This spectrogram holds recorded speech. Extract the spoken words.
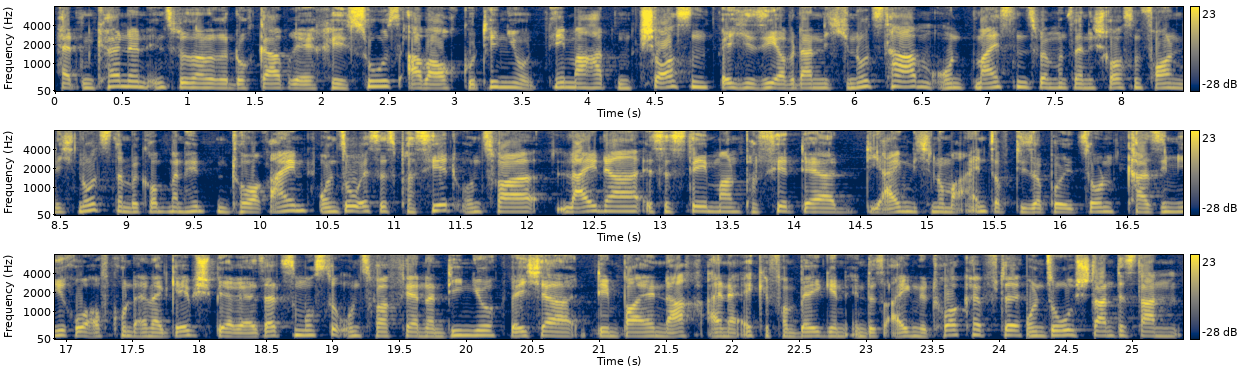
hätten können, insbesondere durch Gabriel Jesus, aber auch Coutinho und Neymar hatten Chancen, welche sie aber dann nicht genutzt haben. Und meistens, wenn man seine Chancen vorne nicht nutzt, dann bekommt man hinten ein Tor rein. Und so ist es passiert. Und zwar leider ist es dem Mann passiert, der die eigentliche Nummer 1 auf dieser Position, Casimiro, aufgrund einer Gelbsperre ersetzen musste. Und zwar Fernandinho, welcher den Ball nach einer Ecke von Belgien in das eigene Tor köpfte. Und so stand es dann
